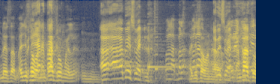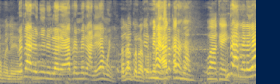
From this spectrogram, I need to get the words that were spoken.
ndeysaan aji sawane ka to mele a abe suwed la aji sawane abe suwed ah, ka to mele eh. beta re ñene la re après medale ya moy d'accord d'accord mene ak ak mom wa kay ndadale ya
